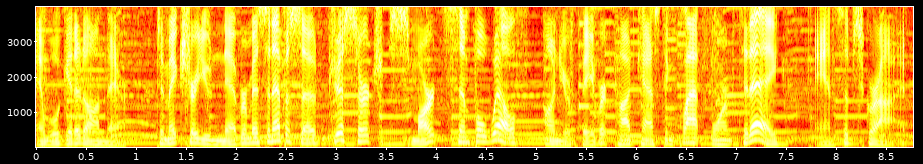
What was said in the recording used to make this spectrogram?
and we'll get it on there. To make sure you never miss an episode, just search Smart Simple Wealth on your favorite podcasting platform today and subscribe.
